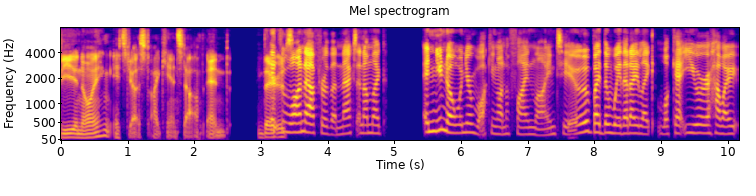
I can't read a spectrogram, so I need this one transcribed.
be annoying, it's just I can't stop. And there's it's one after the next, and I'm like. And you know when you're walking on a fine line too, by the way that I like look at you or how I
